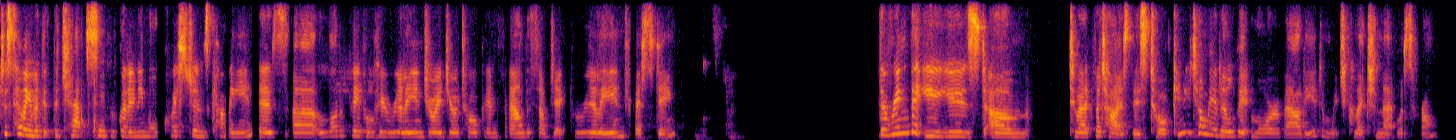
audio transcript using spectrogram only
Just having a look at the chat to see if we've got any more questions coming in. There's uh, a lot of people who really enjoyed your talk and found the subject really interesting. The ring that you used um, to advertise this talk, can you tell me a little bit more about it and which collection that was from?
